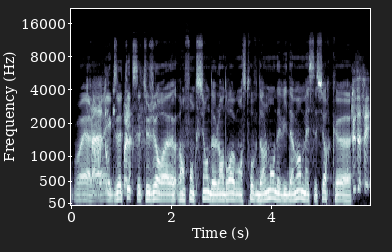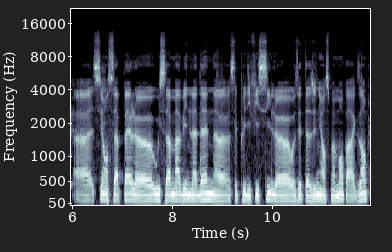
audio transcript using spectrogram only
Ouais, alors exotique, c'est toujours en fonction de l'endroit où on se trouve dans le monde, évidemment, mais c'est sûr que Tout à fait. si on s'appelle Oussama Bin Laden, c'est plus difficile aux États-Unis en ce moment, par exemple,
